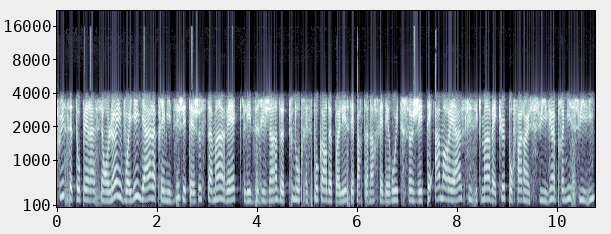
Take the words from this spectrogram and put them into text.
fruit, cette opération-là. Et vous voyez, hier après-midi, j'étais justement avec les dirigeants de tous nos principaux corps de police, les partenaires fédéraux et tout ça. J'étais à Montréal physiquement avec eux pour faire un suivi, un premier suivi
